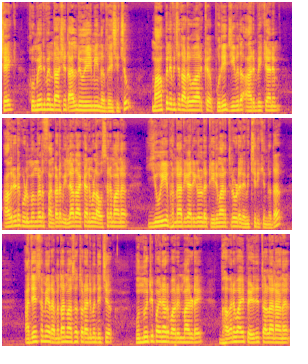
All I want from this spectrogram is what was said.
Sheikh Humaid bin Rashid Al Nuaimi നിർദ്ദേശിച്ചു. മാപ്പ് ലഭിച്ച തടവുകാർക്ക് പുതിയ ജീവിതം ആരംഭിക്കാനും അവരുടെ കുടുംബങ്ങളുടെ സങ്കടം ഇല്ലാതാക്കാനുമുള്ള അവസരമാണ് യു എ ഭരണാധികാരികളുടെ തീരുമാനത്തിലൂടെ ലഭിച്ചിരിക്കുന്നത്. അതേസമയം റമദാൻ മാസത്തോടനുബന്ധിച്ച് മുന്നൂറ്റി പതിനാറ് പൗരന്മാരുടെ ഭവന വായ്പ എഴുതിത്തള്ളാനാണ്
